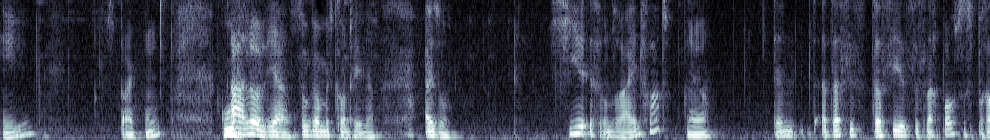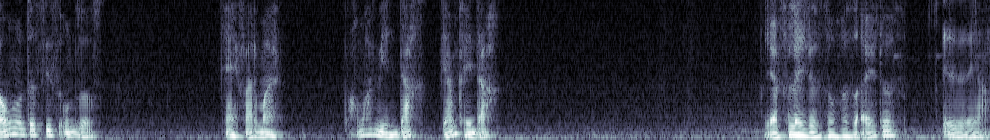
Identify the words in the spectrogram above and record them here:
Hey? Stark, ne? Gut. Ah, lol, ja, sogar mit Container. Also, hier ist unsere Einfahrt. Ja. Denn das, ist, das hier ist das Nachbarhaus, das braune und das hier ist unseres. Hä, warte mal. Warum haben wir ein Dach? Wir haben kein Dach. Ja, vielleicht ist noch was Altes. Äh, ja.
